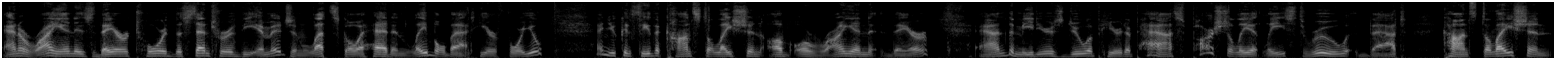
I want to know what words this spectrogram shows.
And Orion is there toward the center of the image. And let's go ahead and label that here for you. And you can see the constellation of Orion there. And the meteors do appear to pass partially at least through that constellation.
